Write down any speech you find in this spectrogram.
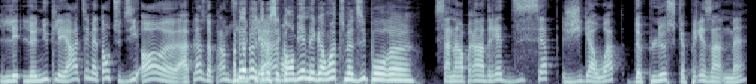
les- le nucléaire, tu sais, mettons, tu dis, ah, euh, à la place de prendre du Ah, ben, ben, nucléaire, c'est combien de mégawatts, tu me dis, pour. euh, ça n'en prendrait 17 gigawatts de plus que présentement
